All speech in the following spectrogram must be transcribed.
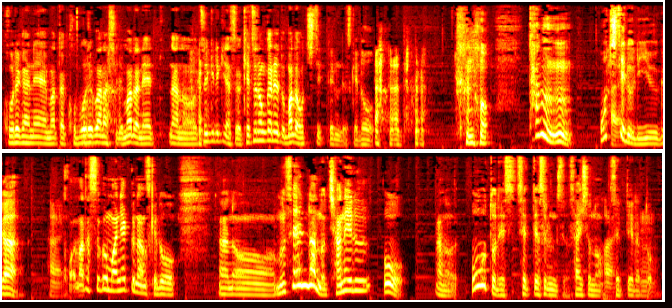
これがね、またこぼれ話で、まだね、あの、追記できないんですが、結論から言うとまだ落ちてってるんですけど、あの、多分、落ちてる理由が、はい。これまたすごいマニアックなんですけど、あの、無線 LAN のチャンネルを、あの、オートで設定するんですよ、最初のはい設定だと。うん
